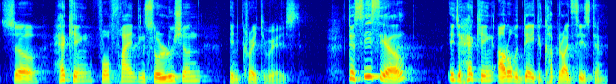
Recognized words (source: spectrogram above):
So hacking for finding solution in creative ways. The CCL is hacking out-of-date copyright system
